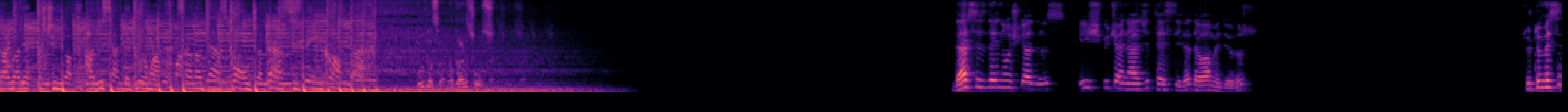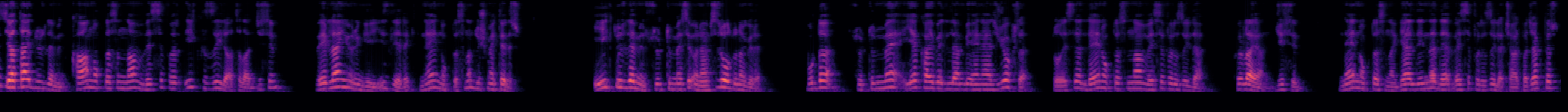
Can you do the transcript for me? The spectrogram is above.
Sınavlar yaklaşıyor hadi sen de durma Sana ders bolca densizliğin konda Bu da sana ders olsun. Ders izleyine hoş geldiniz. İş güç enerji testiyle devam ediyoruz. Sürtünmesiz yatay düzlemin K noktasından ve 0 ilk hızıyla atılan cisim verilen yörüngeyi izleyerek N noktasına düşmektedir. İlk düzlemin sürtünmesi önemsiz olduğuna göre burada sürtünmeye kaybedilen bir enerji yoksa dolayısıyla L noktasından ve 0 hızıyla fırlayan cisim N noktasına geldiğinde de V0 hızıyla çarpacaktır.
